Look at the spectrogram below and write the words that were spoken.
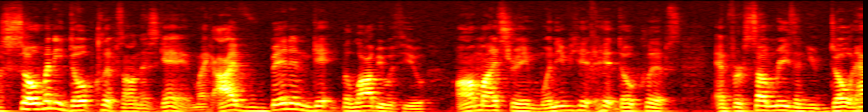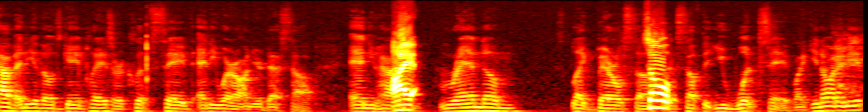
so many dope clips on this game. Like I've been in ga- the lobby with you on my stream when you hit hit dope clips, and for some reason you don't have any of those gameplays or clips saved anywhere on your desktop, and you have I- random like barrel stuff So- and stuff that you wouldn't save. Like you know what I mean?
